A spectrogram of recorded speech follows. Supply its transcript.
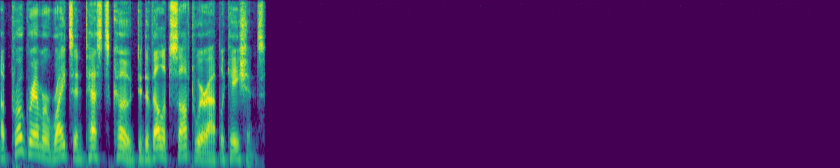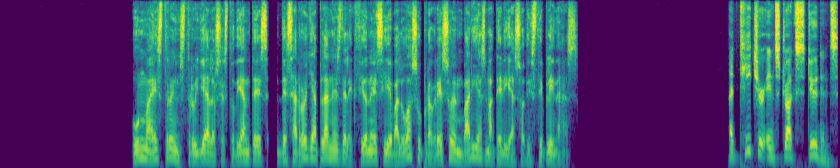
A programmer writes and tests code to develop software applications. Un maestro instruye a los estudiantes, desarrolla planes de lecciones y evalúa su progreso en varias materias o disciplinas. A teacher instructs students,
